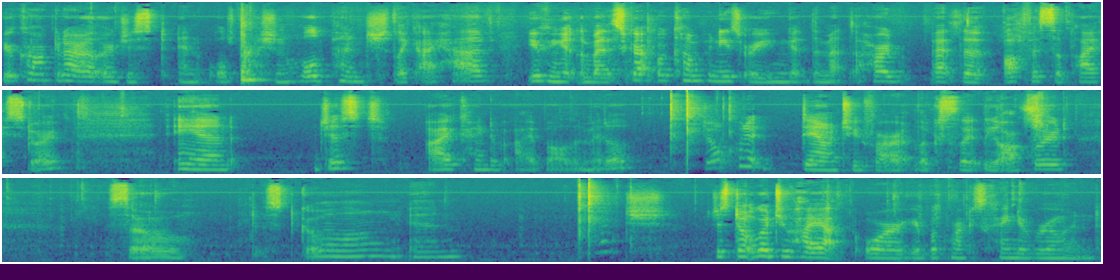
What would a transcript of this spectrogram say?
your Crop-A-Dile or just an old-fashioned hole punch like I have. You can get them by the scrapbook companies or you can get them at the hard at the office supply store. And just, I kind of eyeball the middle. Don't put it down too far, it looks slightly awkward. So just go along and punch. Just don't go too high up or your bookmark's kind of ruined.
